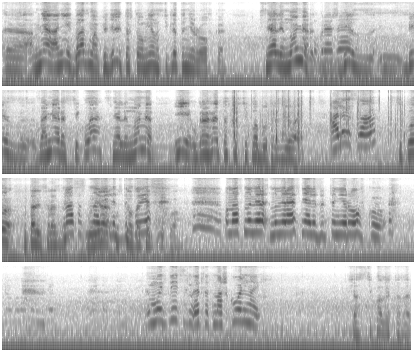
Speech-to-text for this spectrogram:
э, мне они глазом определили то, что у меня на стекле тонировка. Сняли номер без, без замера стекла, сняли номер и угрожают то, что стекло будут разбивать. Алло, Ислам, Стекло пытались разбить, Нас но я остановили успел ДПС. стекло. у нас номера, номера сняли за тонировку. Мы здесь, этот, на школьной. Сейчас стекло, разобью.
